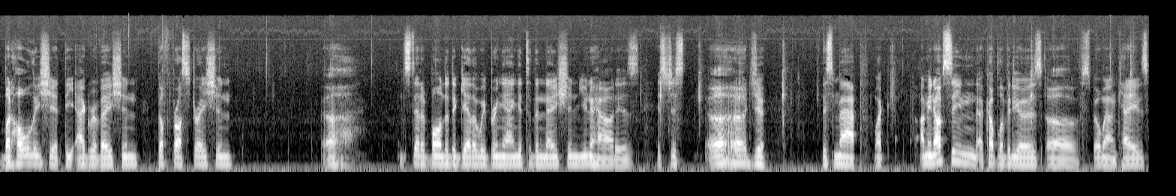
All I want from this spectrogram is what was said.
But holy shit, the aggravation, the frustration. Ugh. Instead of bonding together, we bring anger to the nation. You know how it is. It's just, ugh. This map, like, I mean, I've seen a couple of videos of Spellbound Caves,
